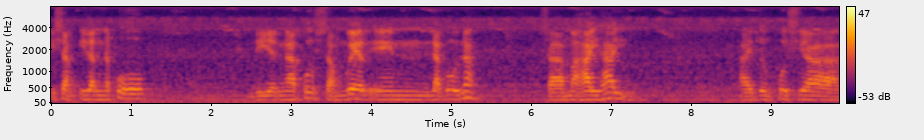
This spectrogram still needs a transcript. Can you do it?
isang ilang na po. Diyan nga po, somewhere in Laguna, sa Mahayhay. Ay doon po siya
